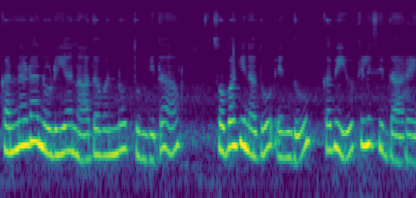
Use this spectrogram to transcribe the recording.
ಕನ್ನಡ ನುಡಿಯ ನಾದವನ್ನು ತುಂಬಿದ ಸೊಬಗಿನದು ಎಂದು ಕವಿಯು ತಿಳಿಸಿದ್ದಾರೆ.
